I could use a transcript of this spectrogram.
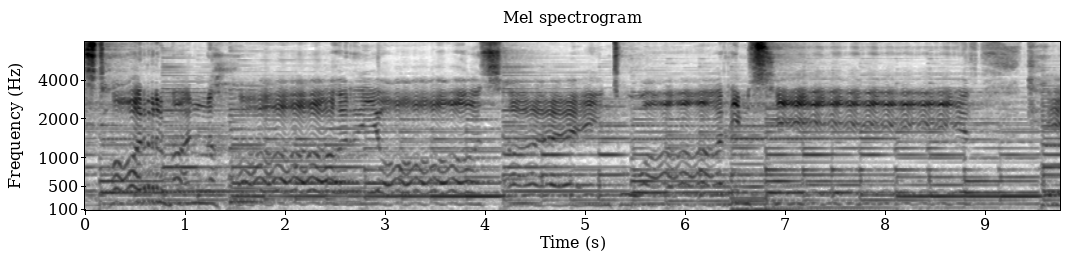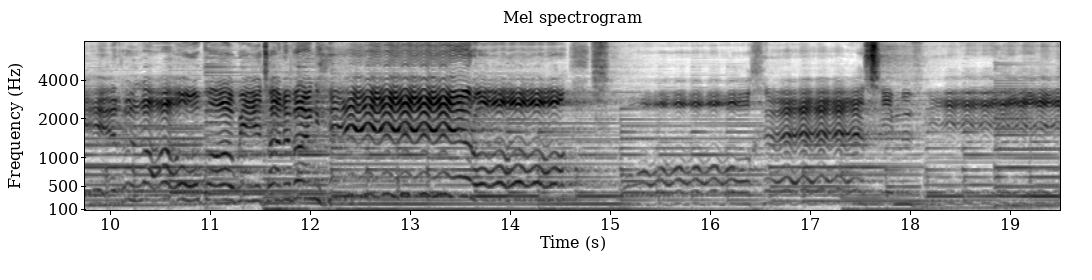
stormen har jag sent varim siv wit vitan vang hero es im Wiv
